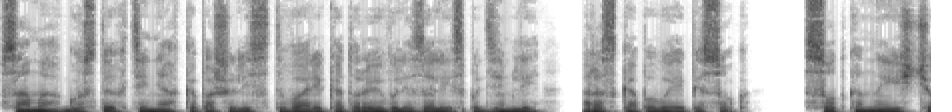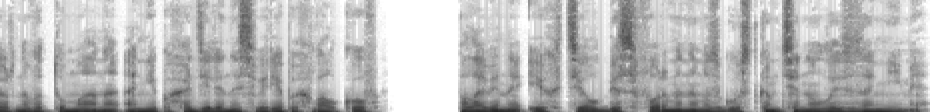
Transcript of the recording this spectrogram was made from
В самых густых тенях копошились твари, которые вылезали из-под земли, раскапывая песок. Сотканные из черного тумана, они походили на свирепых волков, половина их тел бесформенным сгустком тянулась за ними.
